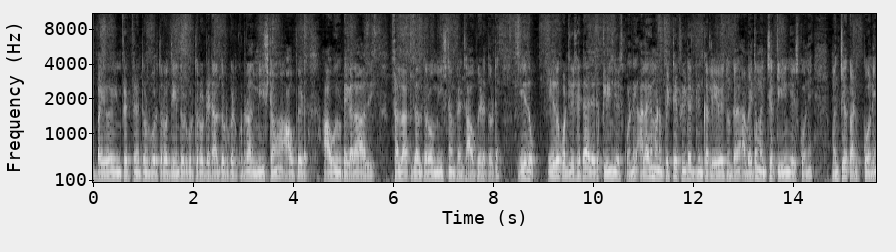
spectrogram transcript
బయో ఇన్ఫెక్షన్ తోటి కొడతారో దేనితో కొడతారో డెటాల్ తోటి కడుక్కుంటారో అది మీ ఇష్టం. ఆవు పేడ ఆవు ఉంటాయి కదా అది సల్లాపి చల్లుతారో మీ ఇష్టం ఫ్రెండ్స్ ఆవు పేడతోటి ఏదో ఏదో ఒకటి చేసి అయితే అదైతే క్లీన్ చేసుకోండి. అలాగే మనం పెట్టే ఫీడర్ డ్రింకర్లు ఏవైతే ఉంటాయో అవైతే మంచిగా క్లీన్ చేసుకొని మంచిగా కడుక్కొని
